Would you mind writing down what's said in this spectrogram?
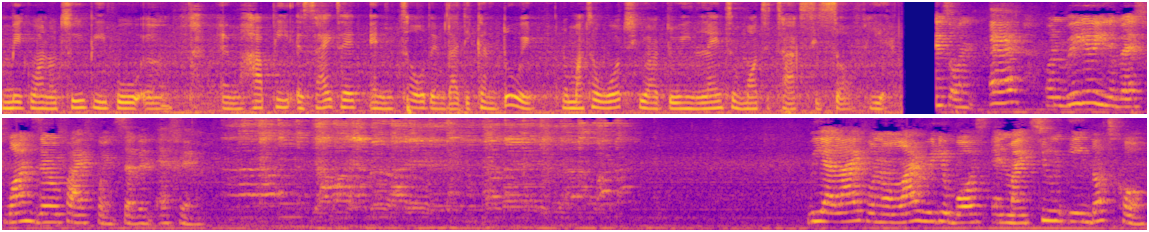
make one or two people um, um, happy excited and tell them that they can do it no matter what you are doing learn to multitask yourself here it's on air on Radio Univers 105.7 FM. We are live on online radio boards and mytunein.com.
